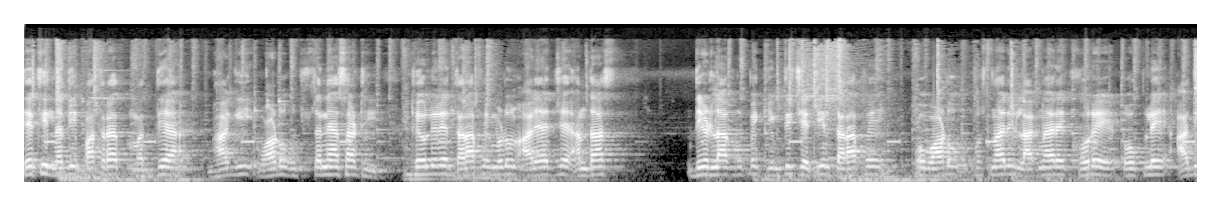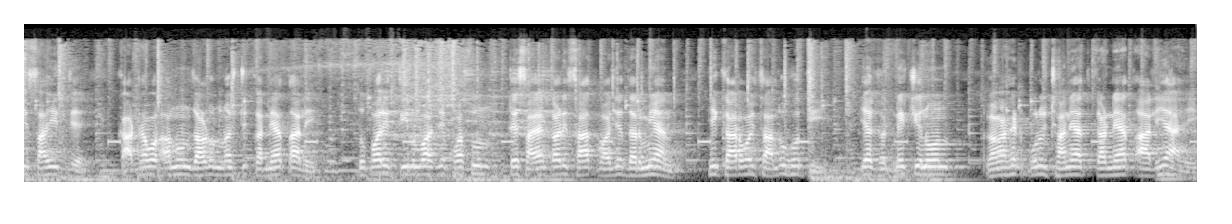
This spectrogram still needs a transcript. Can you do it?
तेथील नदी पात्रात मध्यभागी वाढू उपसण्यासाठी ठेवलेले तराफे मिळून आल्याचे अंदाज दीड लाख रुपये किमतीचे तीन तराफे व वाढू उपसणारी लागणारे खोरे टोपले आदी साहित्य काठावर आणून जाळून नष्ट करण्यात आले. दुपारी तीन वाजेपासून ते सायंकाळी सात वाजेदरम्यान ही कारवाई चालू होती. या घटनेची नोंद गंगाखेड पोलीस ठाण्यात करण्यात आली आहे.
